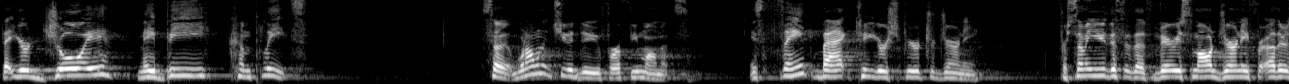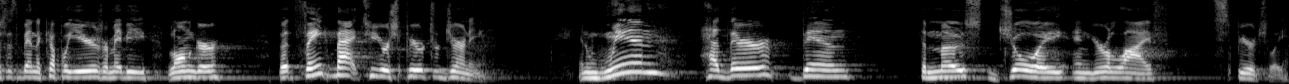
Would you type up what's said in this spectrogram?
that your joy may be complete. So, what I want you to do for a few moments is think back to your spiritual journey. For some of you, this is a very small journey. For others, it's been a couple years or maybe longer. But think back to your spiritual journey. And when had there been the most joy in your life spiritually?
